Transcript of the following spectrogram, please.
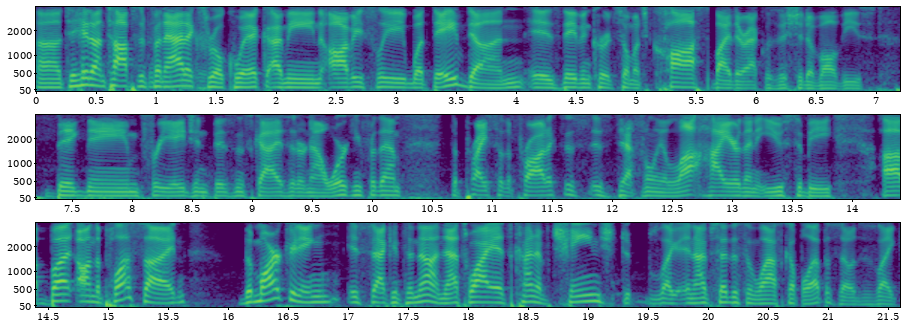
Uh, to hit on Topps and fanatics real quick, I mean, obviously, what they've done is they've incurred so much cost by their acquisition of all these big name free agent business guys that are now working for them. The price of the product is, is definitely a lot higher than it used to be. Uh, but on the plus side, the marketing is second to none. That's why it's kind of changed. Like, and I've said this in the last couple episodes. Is like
